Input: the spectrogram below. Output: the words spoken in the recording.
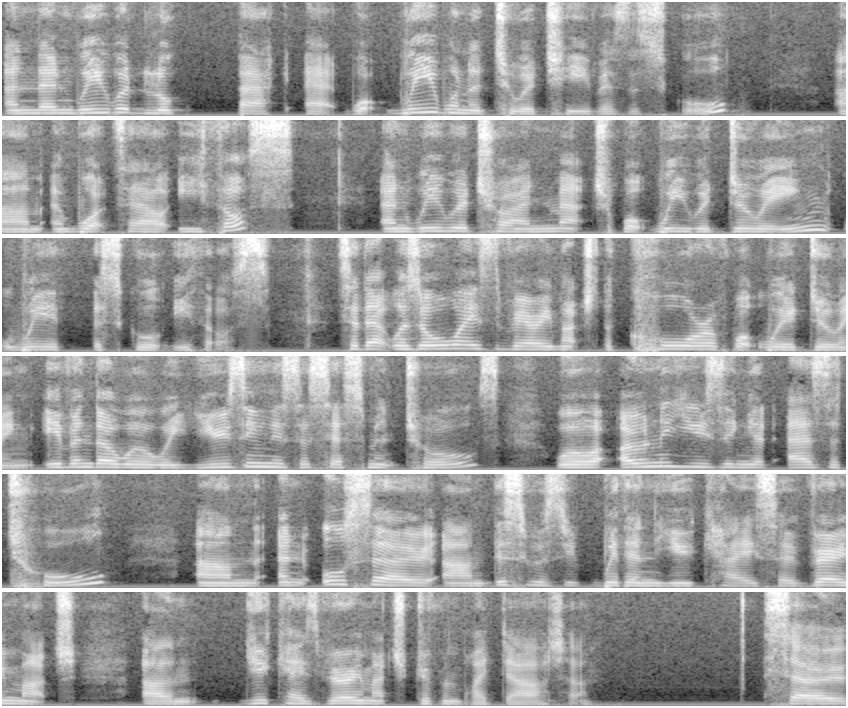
And then we would look back at what we wanted to achieve as a school um, and what's our ethos and we would try and match what we were doing with the school ethos. So that was always very much the core of what we're doing. Even though we were using these assessment tools, we were only using it as a tool. Um, and also, um, this was within the UK, so very much, um, UK is very much driven by data. So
